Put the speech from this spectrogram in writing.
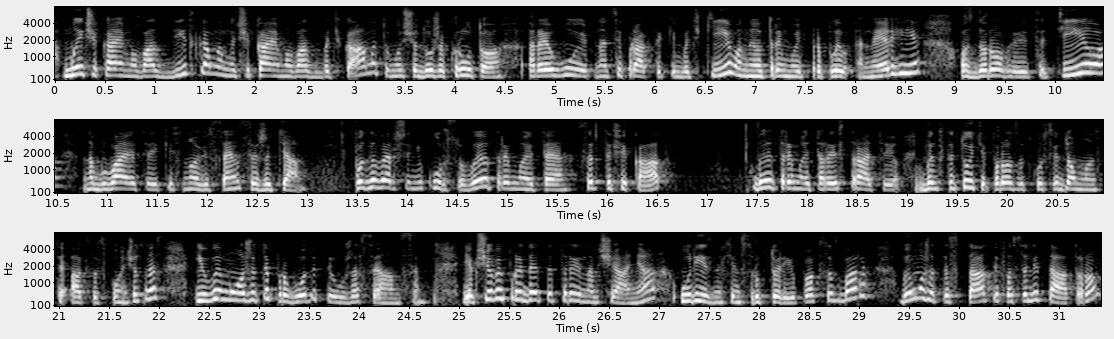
Ми чекаємо вас з дітками, ми чекаємо вас з батьками, тому що дуже круто реагують на ці практики батьки, вони отримують приплив енергії, оздоровлюється тіло, набуваються якісь нові сенси життя. По завершенню курсу ви отримуєте сертифікат. Ви отримуєте реєстрацію в інституті по розвитку усвідомленості Access Consciousness, і ви можете проводити уже сеанси. Якщо ви пройдете три навчання у різних інструкторів по Access Bar, ви можете стати фасилітатором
